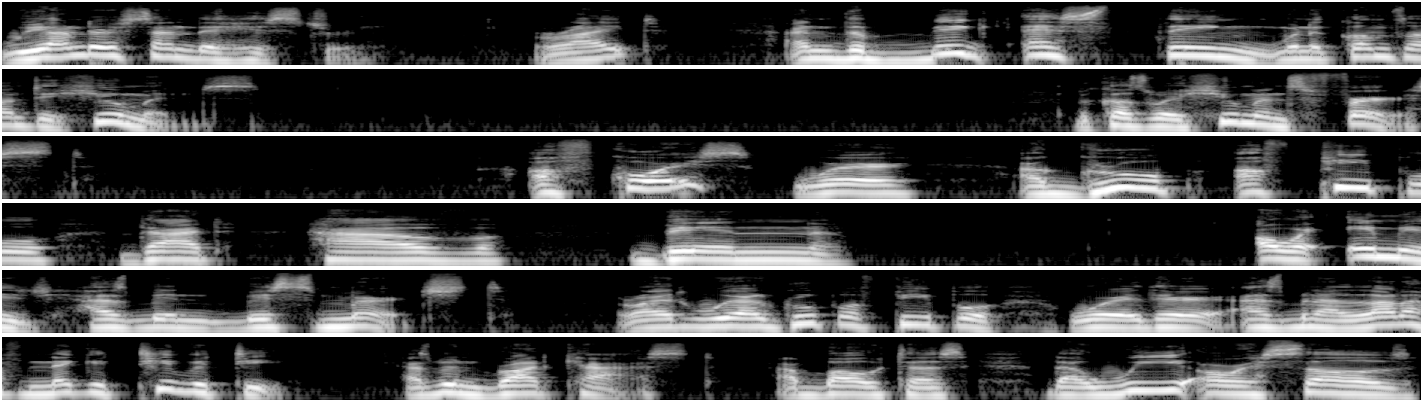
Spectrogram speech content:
We understand the history, right? And the biggest thing when it comes on to humans, because we're humans first, of course, we're a group of people that have been, our image has been besmirched, right? We're a group of people where there has been a lot of negativity has been broadcast about us that we ourselves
